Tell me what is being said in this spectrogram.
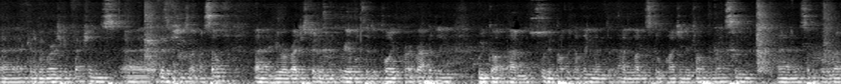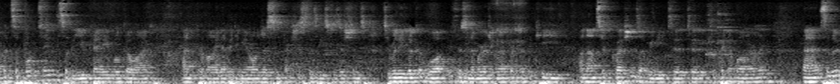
uh, kind of emerging infections uh, physicians like myself uh, who are registered and are able to deploy quite rapidly. We've got um, within Public Health England and London School of Hygiene and Tropical Medicine uh, something called Rapid Support Team. So the UK will go out and provide epidemiologists, infectious disease physicians to really look at what, if there's an emerging outbreak, are the key unanswered questions that we need to, to, to pick up on early. Uh, so there,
